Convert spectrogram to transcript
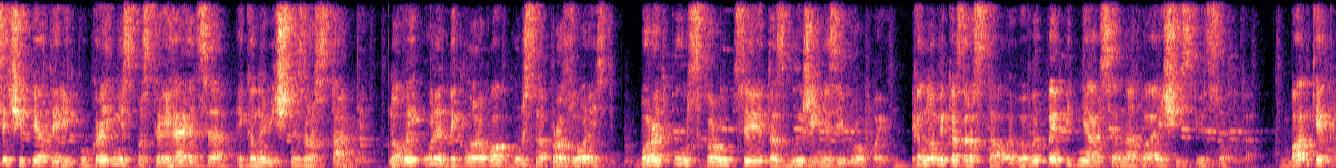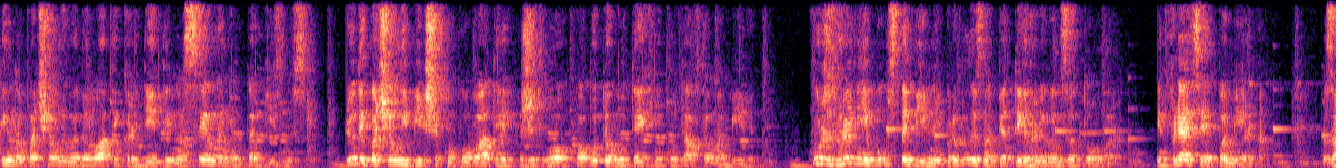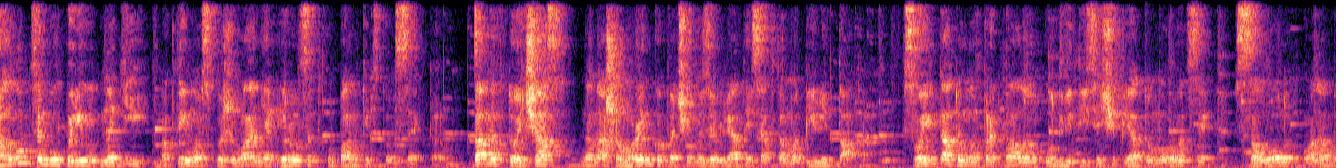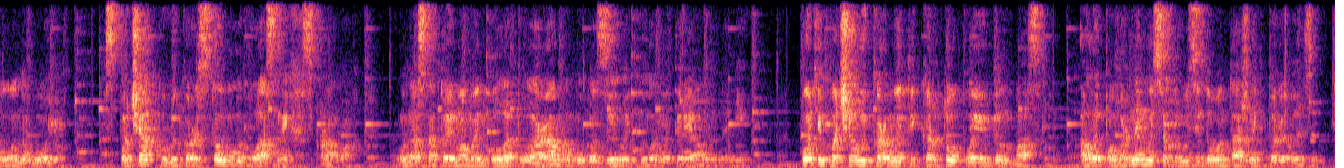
2005 рік в Україні спостерігається економічне зростання. Новий уряд декларував курс на прозорість, боротьбу з корупцією та зближення з Європою. Економіка зростала, ВВП піднявся на 2,6%. Банки активно почали видавати кредити населенню та бізнесу. Люди почали більше купувати житло, побутову техніку та автомобілі. Курс гривні був стабільний, приблизно 5 гривень за долар. Інфляція помірна. Загалом це був період надій, активного споживання і розвитку банківського сектору. Саме в той час на нашому ринку почали з'являтися автомобілі Тата. Свою тату ми придбали у 2005 році з салону, вона була новою. Спочатку використовували в власних справах. У нас на той момент була пилорама, ми возили пиломатеріали на ній. Потім почали кормити картоплею Донбас. Але повернемося, друзі, до вантажних перевезень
